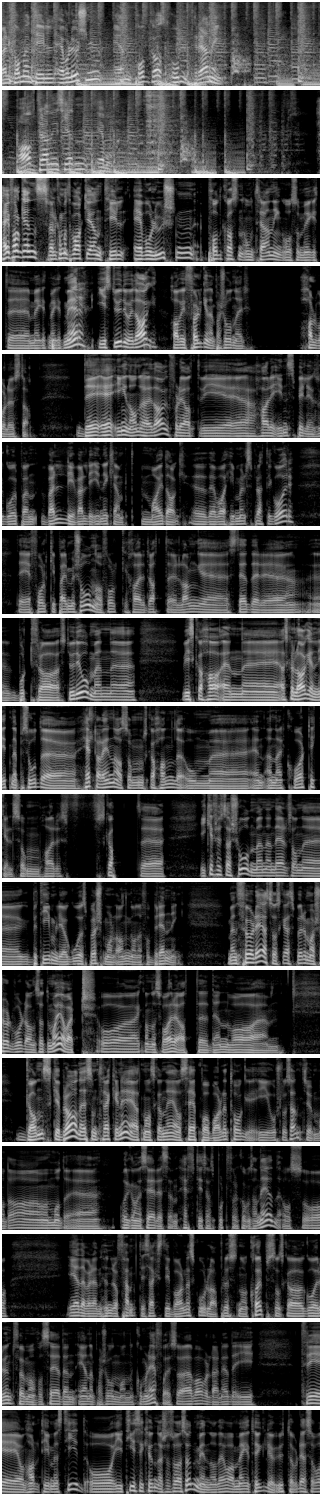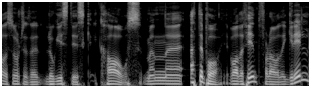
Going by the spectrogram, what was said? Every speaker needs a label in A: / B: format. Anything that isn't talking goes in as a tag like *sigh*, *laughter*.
A: Velkommen til Evolution, en podkast om trening. Av treningskjeden EVO. Hei, folkens. Velkommen tilbake igjen til Evolution, podkasten om trening og så meget, eh, meget, meget mer. I studio i dag har vi følgende personer. Halvor Laustad. Det er ingen andre her i dag, fordi at vi eh, har en innspilling som går på en veldig veldig inneklemt maidag. Eh, Det var himmelsbrett i går. Det er folk i permisjon, og folk har dratt eh, lange steder eh, eh, bort fra studio. Men vi skal ha en Jeg skal lage en liten episode helt alene som skal handle om en NRK-artikkel som har skapt ikke frustrasjon, men en del sånne betimelige og gode spørsmål angående forbrenning. Men før det så skal jeg spørre meg sjøl hvordan 17. mai har vært. Og jeg kan jo svare at den var ganske bra. Det som trekker ned, er at man skal ned og se på barnetoget i Oslo sentrum. Og da må det organiseres en heftig transport for å komme seg ned. Og så er det vel en 150-60 barneskoler pluss noen korps som skal gå rundt før man får se den ene personen man kommer ned for. Så jeg var vel der nede i tre og en halv times tid, og i ti sekunder så så jeg sønnen min, og det var meget hyggelig. Og utover det så var det stort sett et logistisk kaos. Men eh, etterpå var det fint, for da var det grill.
